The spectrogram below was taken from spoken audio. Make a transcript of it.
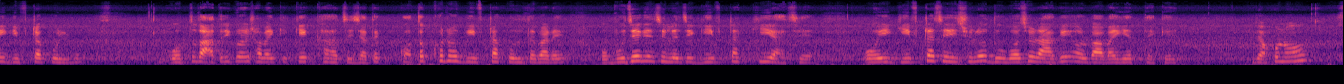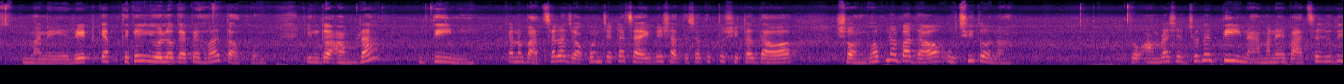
এই গিফটটা খুলবো। ও তো তাড়াতাড়ি করে সবাইকে কেক খাওয়াচ্ছে যাতে কতক্ষণ ও গিফটটা খুলতে পারে। ও বুঝে গেছিল যে গিফটটা কী আছে। ওই গিফটটা চেয়েছিল দু বছর আগে ওর বাবাইয়ের থেকে। যখন ও মানে রেড ক্যাপ থেকে ইয়েলো ক্যাপে হয় তখন। কিন্তু আমরা দিইনি। কেন? বাচ্চারা যখন যেটা চাইবে, সাথে সাথে তো সেটা দেওয়া সম্ভব না বা দেওয়া উচিতও না। তো আমরা সেজন্য দিই না। মানে বাচ্চা যদি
